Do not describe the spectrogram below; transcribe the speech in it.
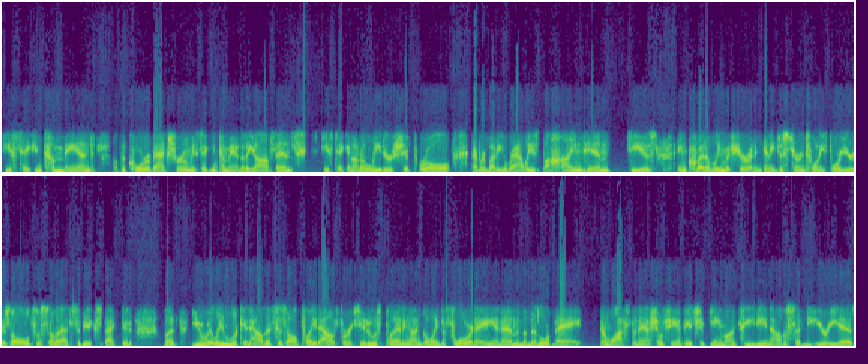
he's taken command of the quarterback's room, he's taken command of the offense, he's taken on a leadership role. Everybody rallies behind him. He is incredibly mature. And again, he just turned 24 years old, so some of that's to be expected. But you really look at how this has all played out for a kid who was planning on going to Florida A&M in the middle of May and watch the national championship game on TV. Now all of a sudden, here he is.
